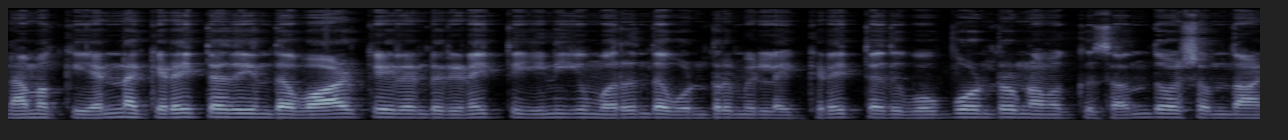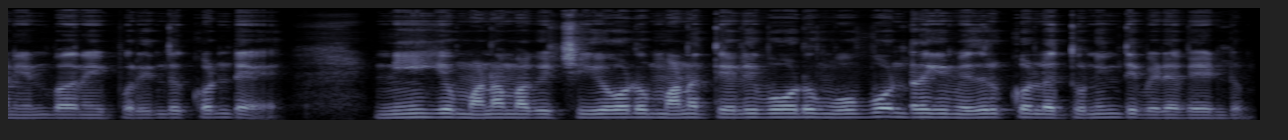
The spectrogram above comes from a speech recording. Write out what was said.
நமக்கு என்ன கிடைத்தது இந்த வாழ்க்கையில் என்று நினைத்து இனியும் வருந்த ஒன்றுமில்லை. கிடைத்தது ஒவ்வொன்றும் நமக்கு சந்தோஷம்தான் என்பதனை புரிந்து கொண்டு நீயும் மனமகிழ்ச்சியோடும் மன தெளிவோடும் ஒவ்வொன்றையும் எதிர்கொள்ள துணிந்து விட வேண்டும்.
